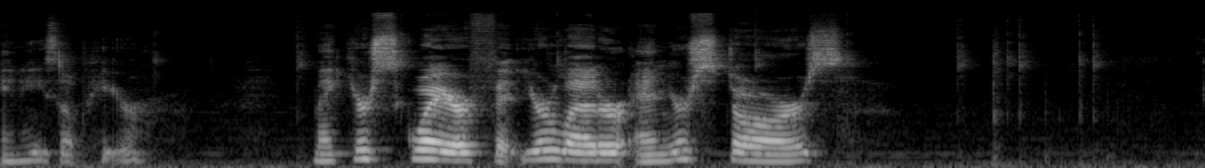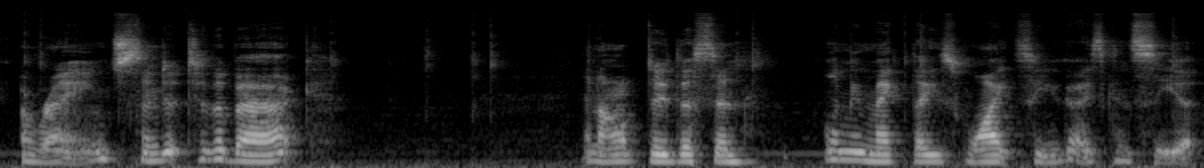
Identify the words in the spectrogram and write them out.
And he's up here. Make your square fit your letter and your stars arrange send it to the back and I'll do this in let me make these white so you guys can see it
